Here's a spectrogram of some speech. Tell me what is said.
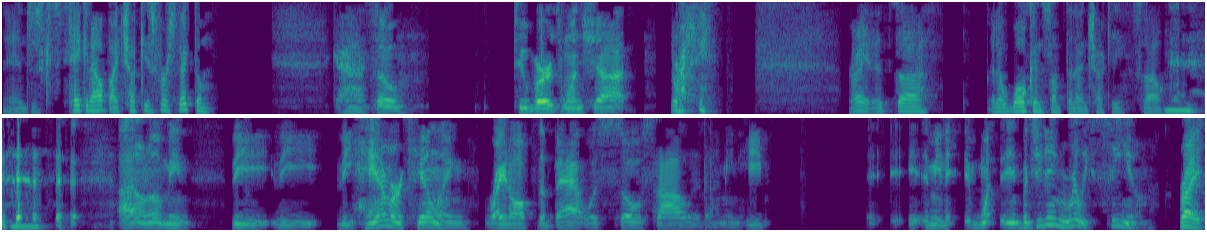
and just gets taken out by Chucky's first victim. God, so two birds, one shot. Right. Right. It's uh it awoken something in Chucky. So I don't know. I mean, the the the hammer killing right off the bat was so solid. I mean, he. I mean, it, it, it, but you didn't really see him right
